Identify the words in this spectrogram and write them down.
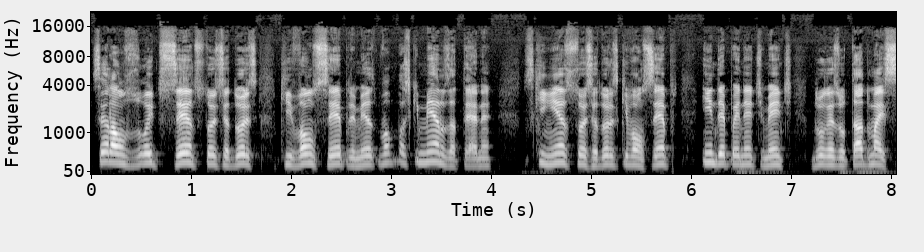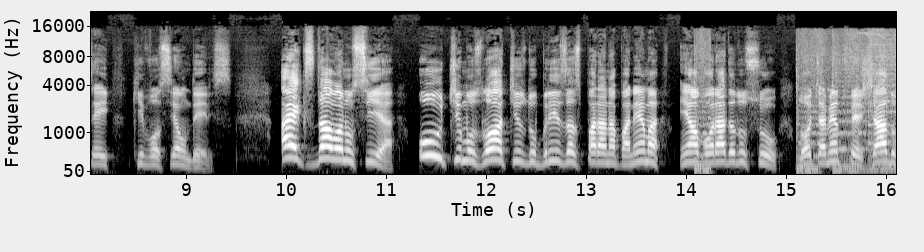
sei lá, uns 800 torcedores que vão sempre mesmo. Acho que menos até, né? Uns 500 torcedores que vão sempre, independentemente do resultado, mas sei que você é um deles. A Exdal anuncia últimos lotes do Brisas Paranapanema em Alvorada do Sul. Loteamento fechado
